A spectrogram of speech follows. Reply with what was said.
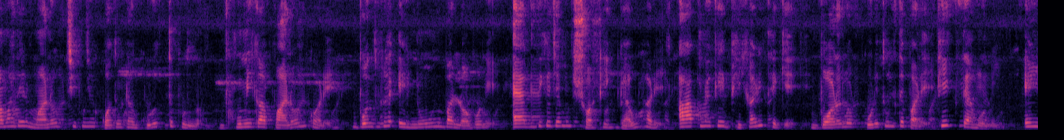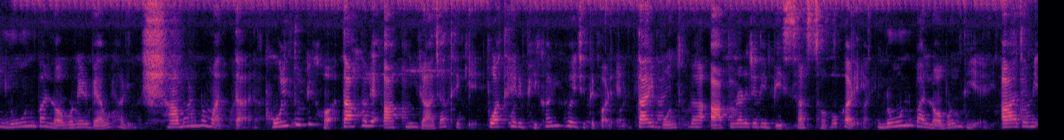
আমাদের মানব জীবনে কতটা গুরুত্বপূর্ণ ভূমিকা পালন করে? বন্ধুরা, এই নুন বা লবণে একদিকে যেমন সঠিক ব্যবহারে আপনাকে ভিখারি থেকে বড়লোক করে তুলতে পারে, ঠিক তেমনই এই নুন বা লবণের ব্যবহারই সামান্য মাত্রার ভুল ত্রুটি হয়। তাহলে আপনি রাজা থেকে পথের ভিখারি হয়ে যেতে পারেন। তাই বন্ধুরা, আপনারা যদি বিশ্বাস সহকারে নুন বা লবণ দিয়ে আজ আমি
